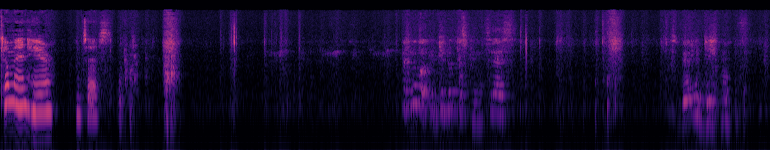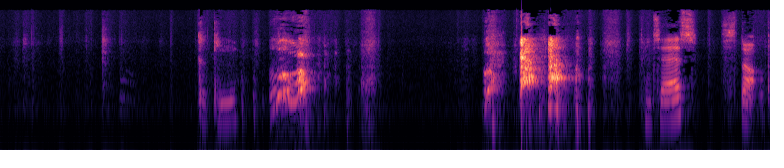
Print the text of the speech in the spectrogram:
Come in here, princess. Dito princess? Cookie. Princess, stop.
